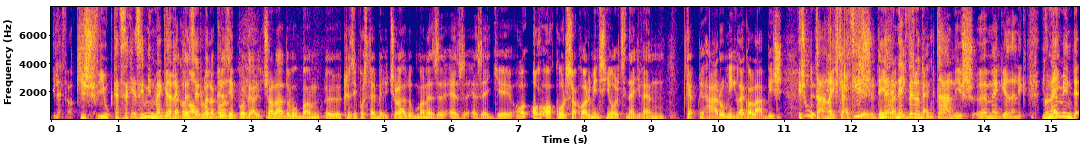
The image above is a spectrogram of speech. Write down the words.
illetve a kisfiúk, tehát ezek, ezek mind megjelennek tehát a naplókban. Ezekben a középpolgári családokban, középosztálybeli családokban ez, ez, ez egy, a, a korszak 38-42 3-ig legalábbis. És utána is, tehát kis, 45 meg. után is megjelenik. Na nem, minden,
